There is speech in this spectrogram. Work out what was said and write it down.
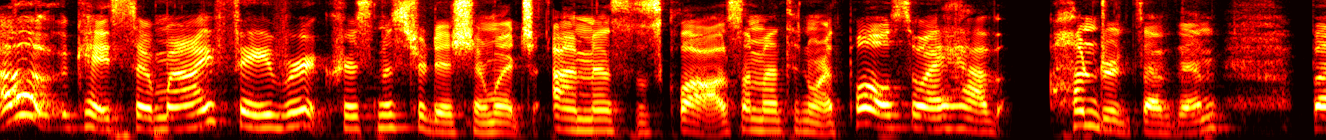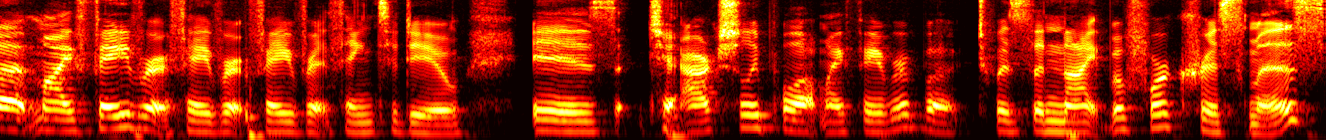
Oh, okay. So my favorite Christmas tradition, which I'm Mrs. Claus, I'm at the North Pole, so I have hundreds of them. But my favorite, favorite, favorite thing to do is to actually pull out my favorite book, Twas the Night Before Christmas,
